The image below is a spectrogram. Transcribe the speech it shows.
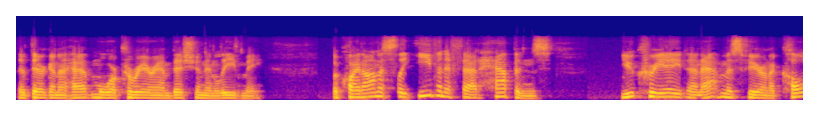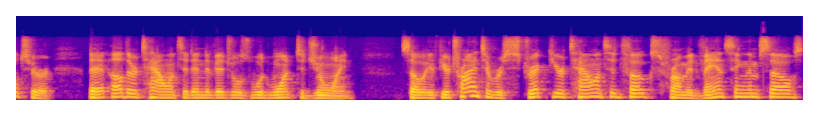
that they're going to have more career ambition and leave me. But quite honestly, even if that happens, you create an atmosphere and a culture that other talented individuals would want to join. So if you're trying to restrict your talented folks from advancing themselves,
